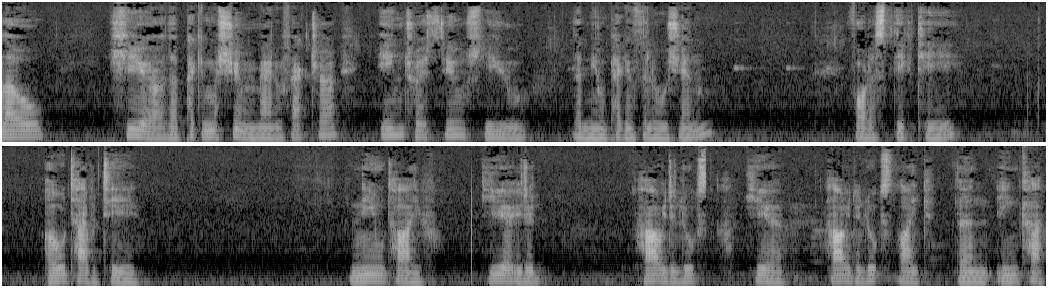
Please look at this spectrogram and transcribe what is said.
Hello, here the packing machine manufacturer introduces you the new packing solution for the stick tea, old type tea, new type. Here it how it looks here how it looks like then in cup.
